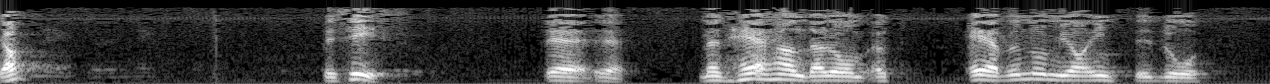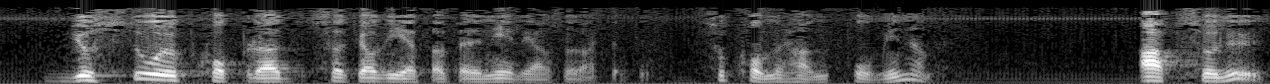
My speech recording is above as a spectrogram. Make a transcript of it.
ja. Precis. Det, det. men här handlar det om att även om jag inte då just står uppkopplad så att jag vet att det är en helig som lagt det på så kommer han påminna mig. Absolut.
